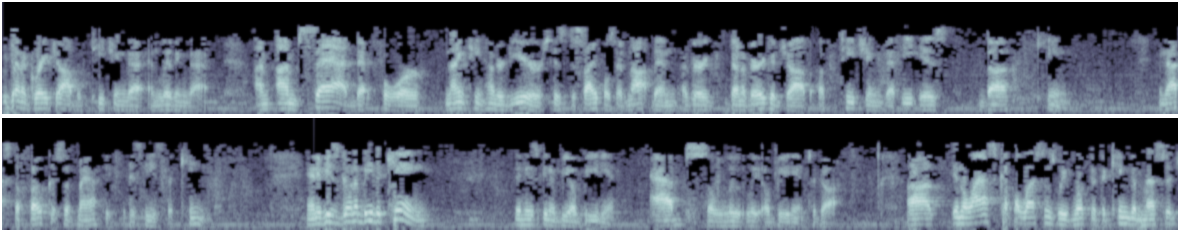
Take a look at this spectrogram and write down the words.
we've done a great job of teaching that and living that. I'm, I'm sad that for 1900 years his disciples have not been a very, done a very good job of teaching that he is the King. And that's the focus of Matthew, is he's the King. And if he's going to be the King, then he's going to be obedient, absolutely obedient to God. Uh, in the last couple lessons, we've looked at the kingdom message.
